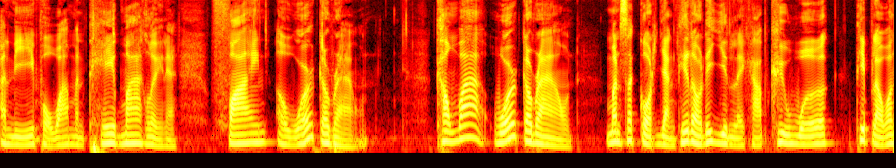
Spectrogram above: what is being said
อันนี้ผมว่ามันเทพมากเลยนะ find a workaround คำว่า workaround มันสะกดอย่างที่เราได้ยินเลยครับ คือ work ที่แปลว่า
